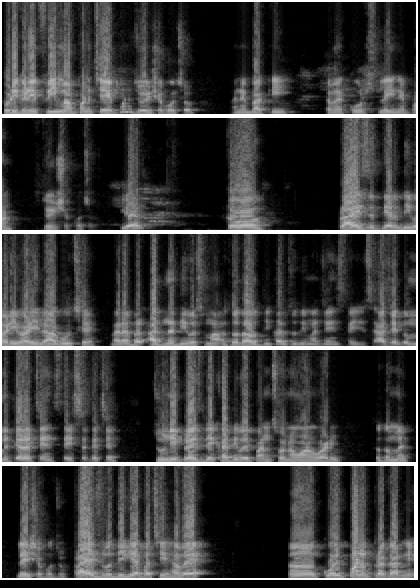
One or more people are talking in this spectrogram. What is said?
થોડી ઘણી ફ્રીમાં પણ છે, એ પણ જોઈ શકો છો. અને બાકી તમે કોર્સ લઈને પણ જોઈ શકો છો. ક્લિયર તો પ્રાઇસ અત્યારે દિવાળી વાળી લાગુ છે, બરાબર? આજના દિવસમાં અથવા તો આવતીકાલ સુધીમાં ચેન્જ થઈ જશે. આજે ગમે ત્યારે ચેન્જ થઈ શકે છે. જૂની પ્રાઇસ દેખાતી હોય પાંચસો નવ્વાણું વાળી તો તમે લઈ શકો છો. પ્રાઇસ વધી ગયા પછી હવે કોઈ પણ પ્રકારની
